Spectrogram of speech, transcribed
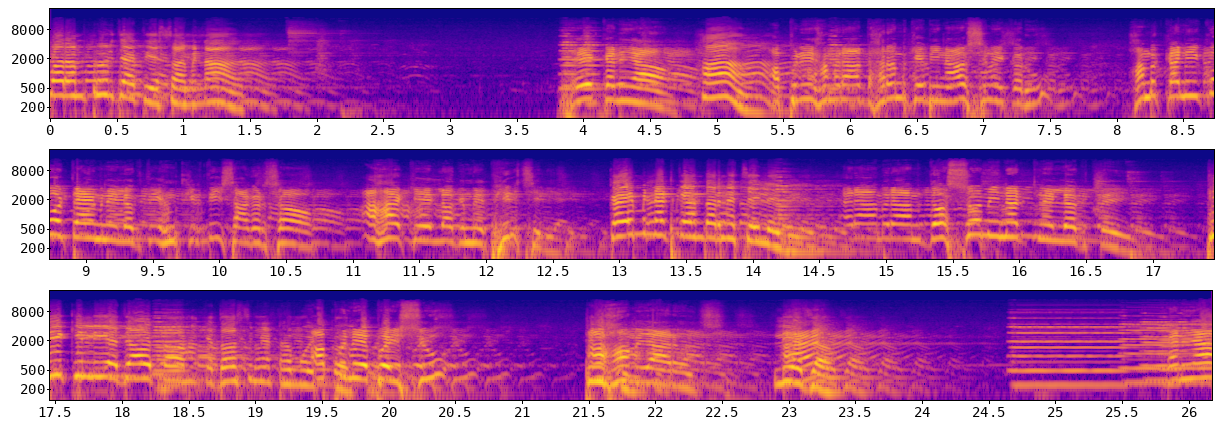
परम टूट जाती है स्वामीनाथ। हे कन्या हाँ। अपने हमरा धर्म के विनाश नहीं करू। हम कनिको टाइम नहीं लगती हम कीर्ति सागर से अहाँ के लग में फिर चली आई। कई मिनट के अंदर में चले भी राम राम दसो मिनट नहीं लगते। ठीक लिए जाओ तो अहाँ के दस मिनट हम अपने आ हम आ रहल छी। लिए जाओ। कन्या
